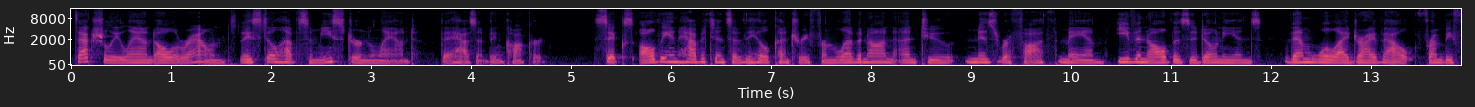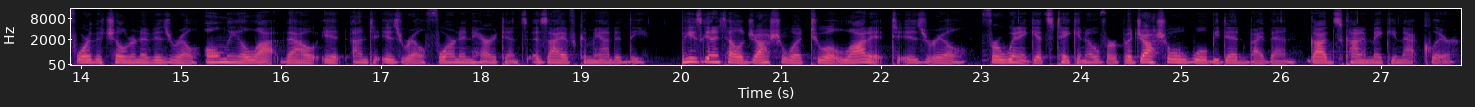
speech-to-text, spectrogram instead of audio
It's actually land all around. They still have some eastern land that hasn't been conquered. 6. All the inhabitants of the hill country from Lebanon unto Misrephoth Maim, even all the Zidonians, them will I drive out from before the children of Israel. Only allot thou it unto Israel for an inheritance, as I have commanded thee. He's going to tell Joshua to allot it to Israel for when it gets taken over, but Joshua will be dead by then. God's kind of making that clear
